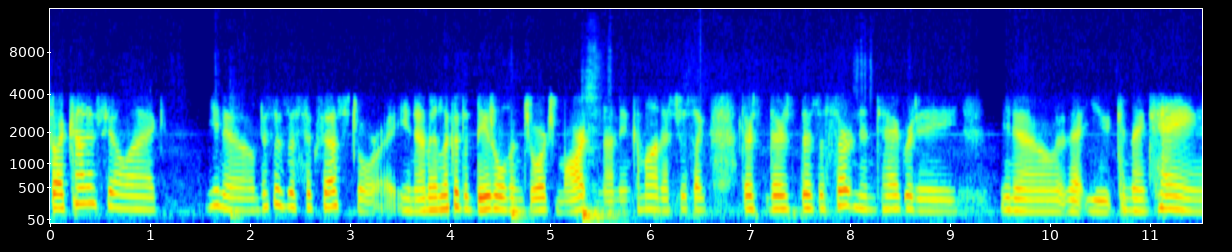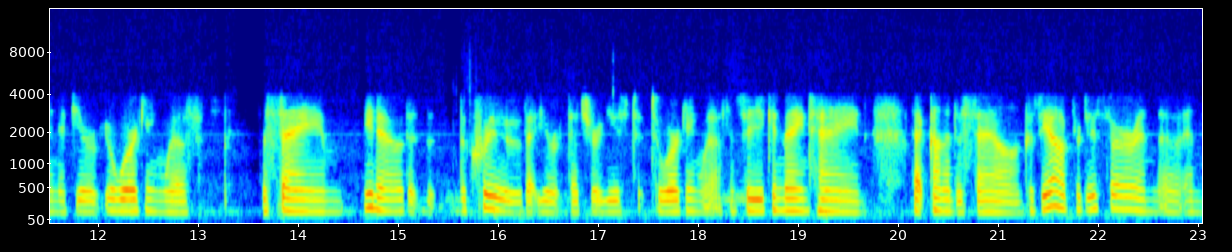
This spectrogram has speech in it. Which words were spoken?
So I kind of feel like, you know, this is a success story. You know, I mean, look at the Beatles and George Martin. I mean, come on, it's just like there's there's there's a certain integrity, you know, that you can maintain if you're you're working with the same, you know, the, the, the crew that you're that you're used to, to working with, and so you can maintain that kind of the sound. Because yeah, a producer and uh, and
